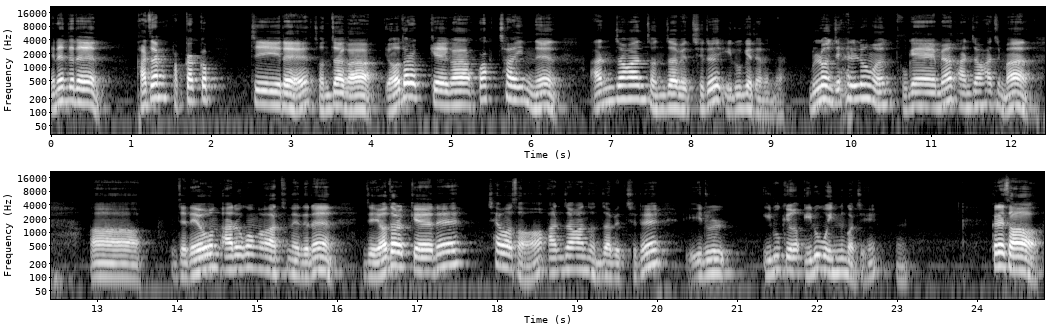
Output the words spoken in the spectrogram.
얘네들은 가장 바깥 껍질에 전자가 8개가 꽉 차 있는 안정한 전자 배치를 이루게 되는 거야. 물론 이제 헬륨은 두 개면 안정하지만 어 이제 네온 아르곤과 같은 애들은 이제 8개를 채워서 안정한 전자 배치를 이룰 이루게 이루고 있는 거지. 음. 그래서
